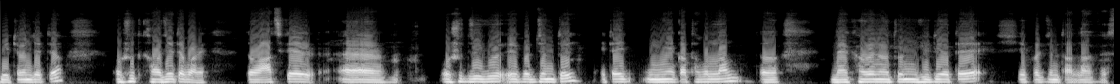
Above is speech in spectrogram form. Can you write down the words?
ভিটামিন জাতীয় ওষুধ খাওয়া যেতে পারে। তো আজকের ওষুধ রিভিউ এই পর্যন্তই। এটাই নিয়ে কথা বললাম। তো দেখা হবে নতুন ভিডিওতে। সে পর্যন্ত আল্লাহ হাফেজ।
